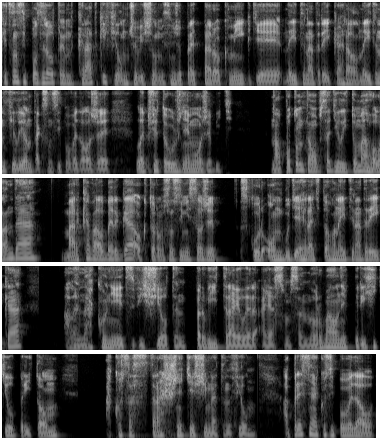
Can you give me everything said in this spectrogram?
keď som si pozrel ten krátky film, čo vyšiel myslím, že pred pár rokmi, kde Nathana Drakea hral Nathan Fillion, tak som si povedal, že lepšie to už nemôže byť. No a potom tam obsadili Toma Holanda, Marka Valberga, o ktorom som si myslel, že skôr on bude hrať toho Nathana Drakea, ale nakoniec vyšiel ten prvý trailer a ja som sa normálne prichytil pri tom, ako sa strašne teším na ten film. A presne ako si povedal,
